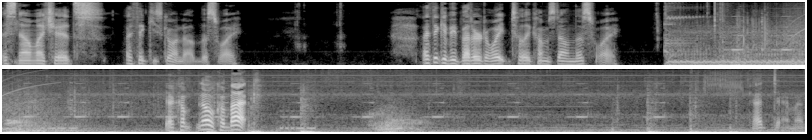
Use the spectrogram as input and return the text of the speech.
It's now my chance. I think he's going down this way. I think it'd be better to wait until he comes down this way. Yeah, come. No, come back. God damn it.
